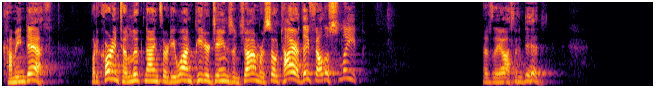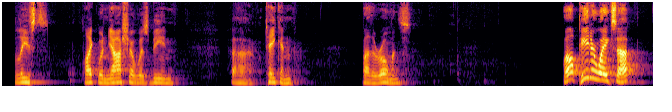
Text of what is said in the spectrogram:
coming death. But according to Luke 9:31, Peter, James, and John were so tired they fell asleep. As they often did. At least like when Yahshua was being uh, taken by the Romans. Well, Peter wakes up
